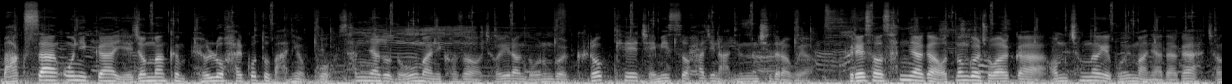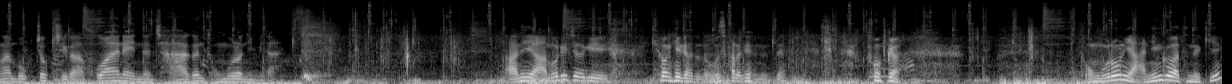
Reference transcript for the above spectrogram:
막상 오니까 예전만큼 별로 할 것도 많이 없고 산야도 너무 많이 커서 저희랑 노는 걸 그렇게 재밌어 하진 않는 눈치더라고요. 그래서 산야가 어떤 걸 좋아할까 엄청나게 고민 많이 하다가 정한 목적지가 후안에 있는 작은 동물원입니다. 아니 아무리 저기 형이라도 너무 사람이 없는데 뭔가 동물원이 아닌 것 같은 느낌?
